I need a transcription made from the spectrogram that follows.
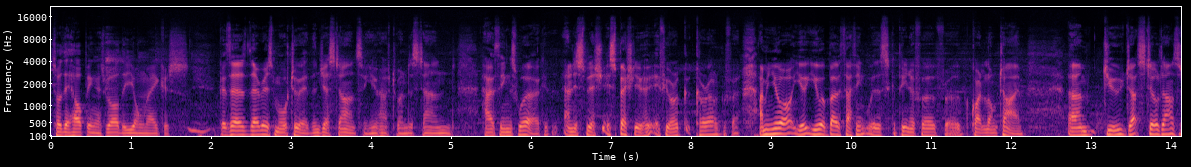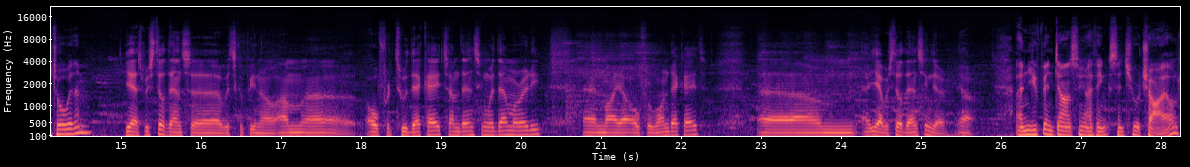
So they're helping as well the young makers. Because yeah. there, is more to it than just dancing. You have to understand how things work, and especially, especially if you're a choreographer. I mean, you're, you you were both, I think, with Scapino for, for quite a long time. Um, do you d- still dance at all with him? Yes, we still dance uh, with Scapino. I'm uh, over two decades. I'm dancing with them already, and Maya over one decade. Um, uh, yeah, we're still dancing there. Yeah. And you've been dancing, I think, since you were a child.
